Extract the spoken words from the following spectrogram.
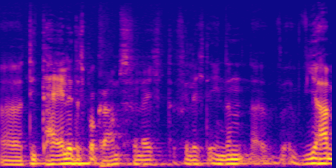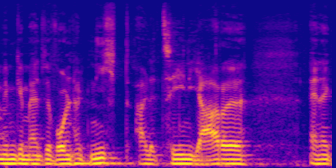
äh, die Teile des Programms vielleicht, vielleicht ändern. Äh, wir haben eben gemeint, wir wollen halt nicht alle zehn Jahre ein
